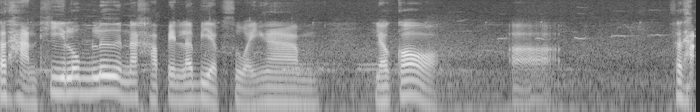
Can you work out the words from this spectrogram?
สถานที่ร่มรื่นนะครับ เป็นระเบียบสวยงาม แล้วก็สถาน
